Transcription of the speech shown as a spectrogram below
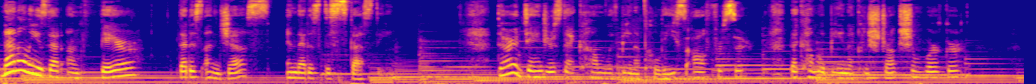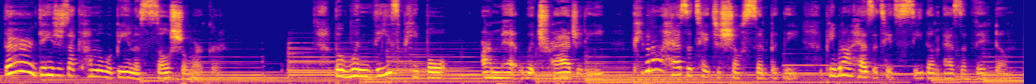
Not only is that unfair, that is unjust and that is disgusting. There are dangers that come with being a police officer, that come with being a construction worker. There are dangers that come with being a social worker. But when these people are met with tragedy, people don't hesitate to show sympathy. People don't hesitate to see them as a victim.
